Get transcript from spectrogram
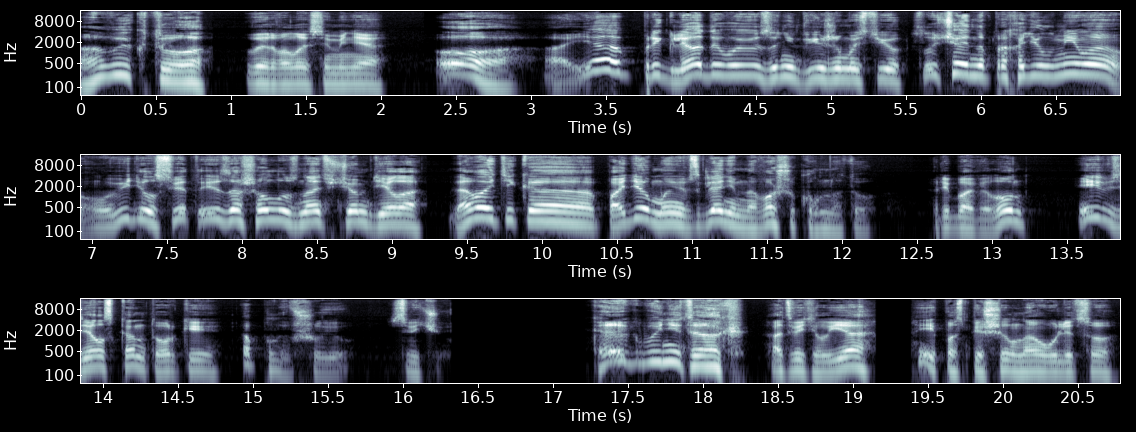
«А вы кто?» – вырвалось у меня. «О, а я приглядываю за недвижимостью. Случайно проходил мимо, увидел свет и зашел узнать, в чем дело. Давайте-ка пойдем и взглянем на вашу комнату», – прибавил он и взял с конторки оплывшую свечу. «Как бы не так», — ответил я и поспешил на улицу.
